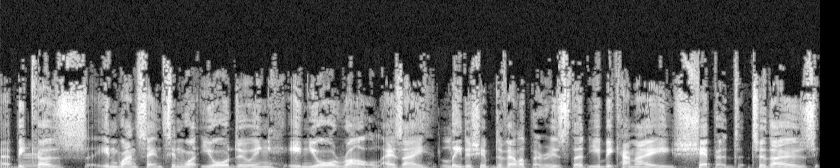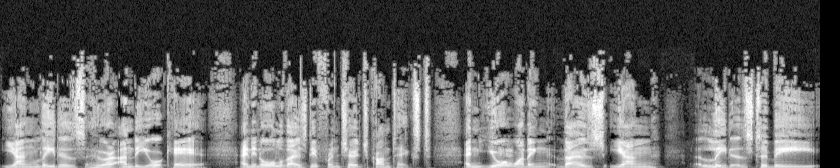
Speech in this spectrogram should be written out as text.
Uh, mm. because, mm. in one sense, in what you're doing in your role as a leadership developer, is that you become a shepherd to those young leaders who are under your care, and in all of those different church contexts. And you're yeah. wanting those young leaders to be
